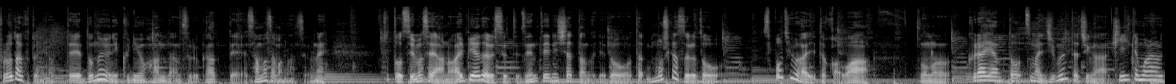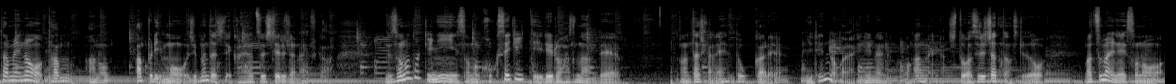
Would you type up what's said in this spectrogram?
プロダクトによってどのように国を判断するかって様々なんですよね。ちょっとすいませんあの IP アドレスって前提にしちゃったんだけどもしかすると Spotify とかはそのクライアントつまり自分たちが聞いてもらうためのたあのアプリも自分たちで開発してるじゃないですか。でその時にその国籍って入れるはずなんで確かねどっかで入れるのかな入れないのか分かんないな。ちょっと忘れちゃったんですけど、まあ、つまりねその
